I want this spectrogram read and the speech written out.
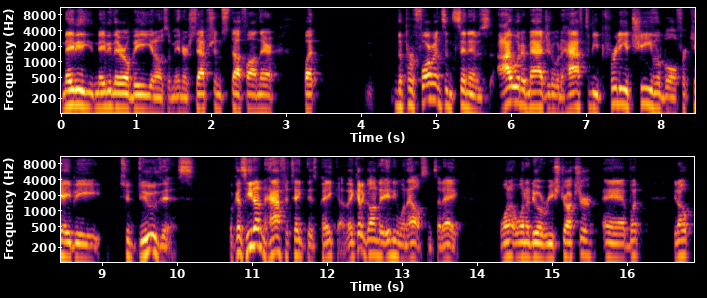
Maybe, maybe there will be you know some interception stuff on there, but the performance incentives I would imagine would have to be pretty achievable for KB to do this because he doesn't have to take this pay cut. They could have gone to anyone else and said, "Hey, want to want to do a restructure?" And but you know,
